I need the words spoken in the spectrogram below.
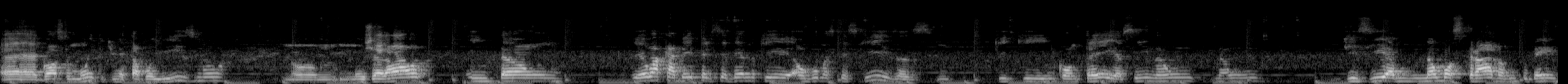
uh, gosto muito de metabolismo no, no geral, então eu acabei percebendo que algumas pesquisas que, que encontrei assim não não dizia não mostrava muito bem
